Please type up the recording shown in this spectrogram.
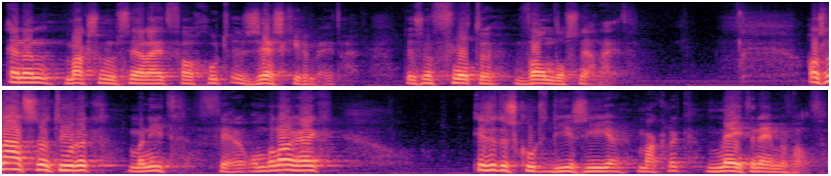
en een maximumsnelheid van goed 6 kilometer. Dus een vlotte wandelsnelheid. Als laatste natuurlijk, maar niet ver onbelangrijk, is het een scoot die zeer makkelijk mee te nemen valt.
